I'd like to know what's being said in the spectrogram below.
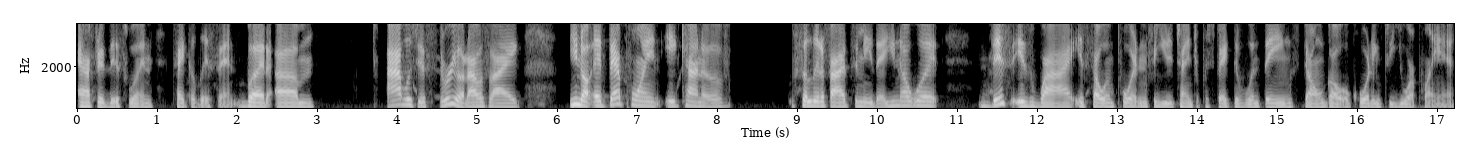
after this one, take a listen. But um I was just thrilled. I was like, you know, at that point it kind of solidified to me that you know what this is why it's so important for you to change your perspective when things don't go according to your plan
